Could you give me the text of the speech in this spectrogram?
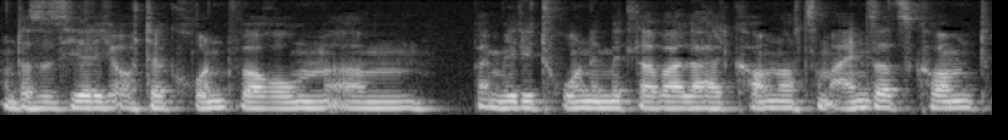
Und das ist sicherlich auch der Grund, warum ähm, bei mir die Drohne mittlerweile halt kaum noch zum Einsatz kommt.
